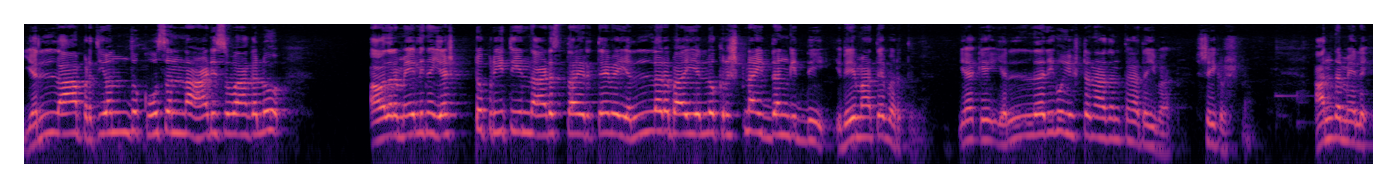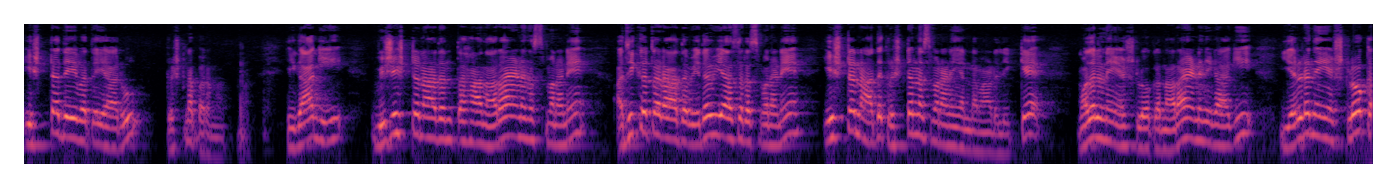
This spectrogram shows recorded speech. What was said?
ಎಲ್ಲ ಪ್ರತಿಯೊಂದು ಕೂಸನ್ನ ಆಡಿಸುವಾಗಲೂ ಅದರ ಮೇಲಿನ ಎಷ್ಟು ಪ್ರೀತಿಯಿಂದ ಆಡಿಸ್ತಾ ಇರ್ತೇವೆ ಎಲ್ಲರ ಬಾಯಿಯಲ್ಲೂ ಕೃಷ್ಣ ಇದ್ದಂಗಿದ್ದಿ, ಇದೇ ಮಾತೇ ಬರ್ತದೆ. ಯಾಕೆ? ಎಲ್ಲರಿಗೂ ಇಷ್ಟನಾದಂತಹ ದೈವ ಶ್ರೀಕೃಷ್ಣ. ಅಂದ ಮೇಲೆ ಇಷ್ಟ ದೇವತೆ ಯಾರು? ಕೃಷ್ಣ ಪರಮಾತ್ಮ. ಹೀಗಾಗಿ ವಿಶಿಷ್ಟನಾದಂತಹ ನಾರಾಯಣನ ಸ್ಮರಣೆ, ಅಧಿಕತರಾದ ವೇದವ್ಯಾಸರ ಸ್ಮರಣೆ, ಇಷ್ಟನಾದ ಕೃಷ್ಣನ ಸ್ಮರಣೆಯನ್ನು ಮಾಡಲಿಕ್ಕೆ ಮೊದಲನೆಯ ಶ್ಲೋಕ ನಾರಾಯಣನಿಗಾಗಿ, ಎರಡನೆಯ ಶ್ಲೋಕ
